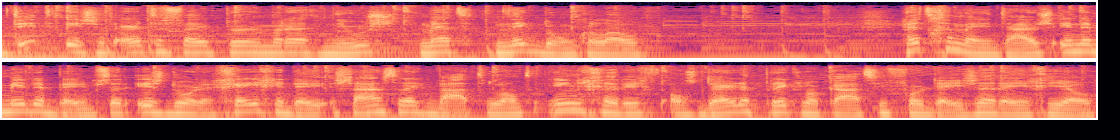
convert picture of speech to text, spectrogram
Dit is het RTV Purmerend Nieuws met Nick Donkelo. Het gemeentehuis in de Middenbeemster is door de GGD Zaanstreek Waterland ingericht als derde priklocatie voor deze regio.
